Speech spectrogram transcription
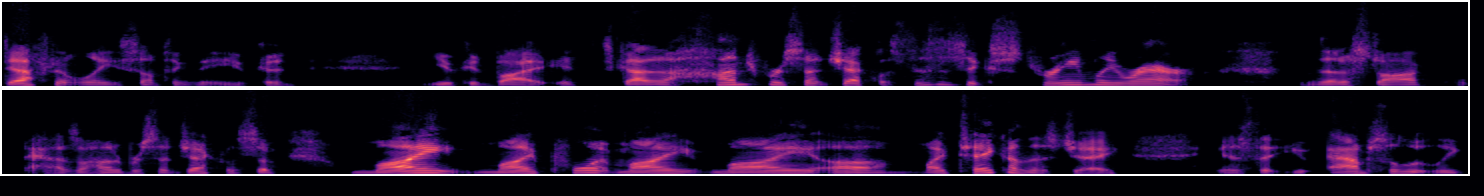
definitely something that you could you could buy. It's got a 100% checklist. This is extremely rare that a stock has a 100% checklist. So my my point my my um, my take on this, Jay, is that you absolutely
